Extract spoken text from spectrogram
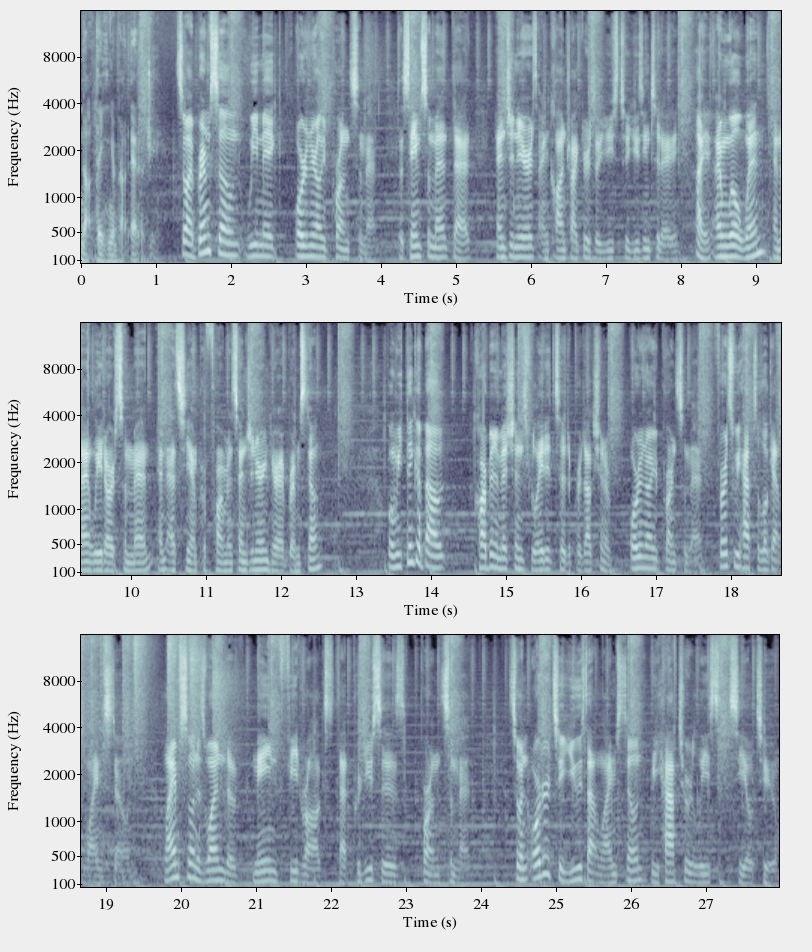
not thinking about energy. So at Brimstone, we make ordinarily Portland cement, the same cement that engineers and contractors are used to using today. Hi, I'm Will Wynn, and I lead our cement and SCM performance engineering here at Brimstone. When we think about carbon emissions related to the production of ordinary Portland cement, first we have to look at limestone. Limestone is one of the main feed rocks that produces Portland cement. So in order to use that limestone, we have to release CO2.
